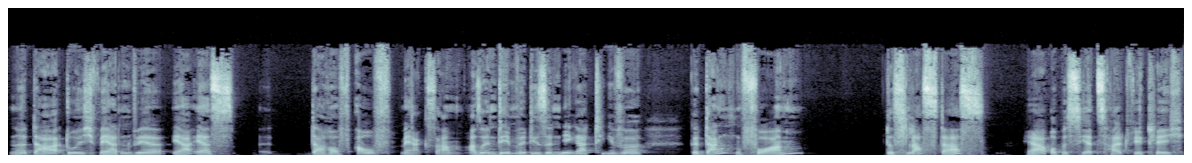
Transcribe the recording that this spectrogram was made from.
Ne? Dadurch werden wir ja erst äh, darauf aufmerksam. Also indem wir diese negative Gedankenform des Lasters, ja, ob es jetzt halt wirklich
